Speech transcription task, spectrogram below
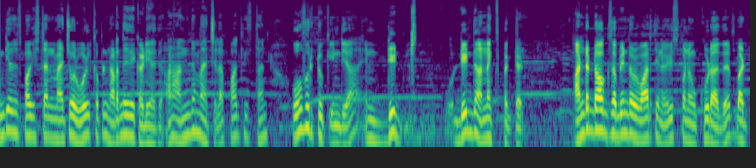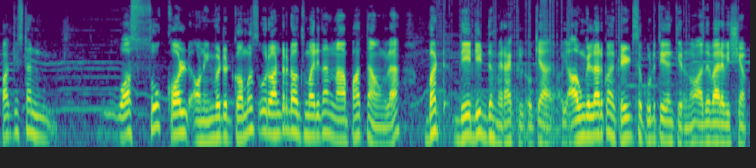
இந்தியா வர்ஸ் பாகிஸ்தான் மேட்ச் ஒரு வேர்ல்ட் கப்பில் நடந்ததே கிடையாது. ஆனால் அந்த மேட்ச்சில் Pakistan over took India and did did the unexpected underdogs அப்படின்ற ஒரு வார்த்தையை யூஸ் பண்ணக்கூடாது. But Pakistan was so called on inverted commas ஒரு அண்டர் டாக்ஸ் மாதிரி தான் நான் பார்த்தேன் அவங்கள. But they did the miracle okay அவங்க எல்லாருக்கும் அந்த கிரெடிட்ஸை கொடுத்தே தான் தீரணும். அது வேறு விஷயம்.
